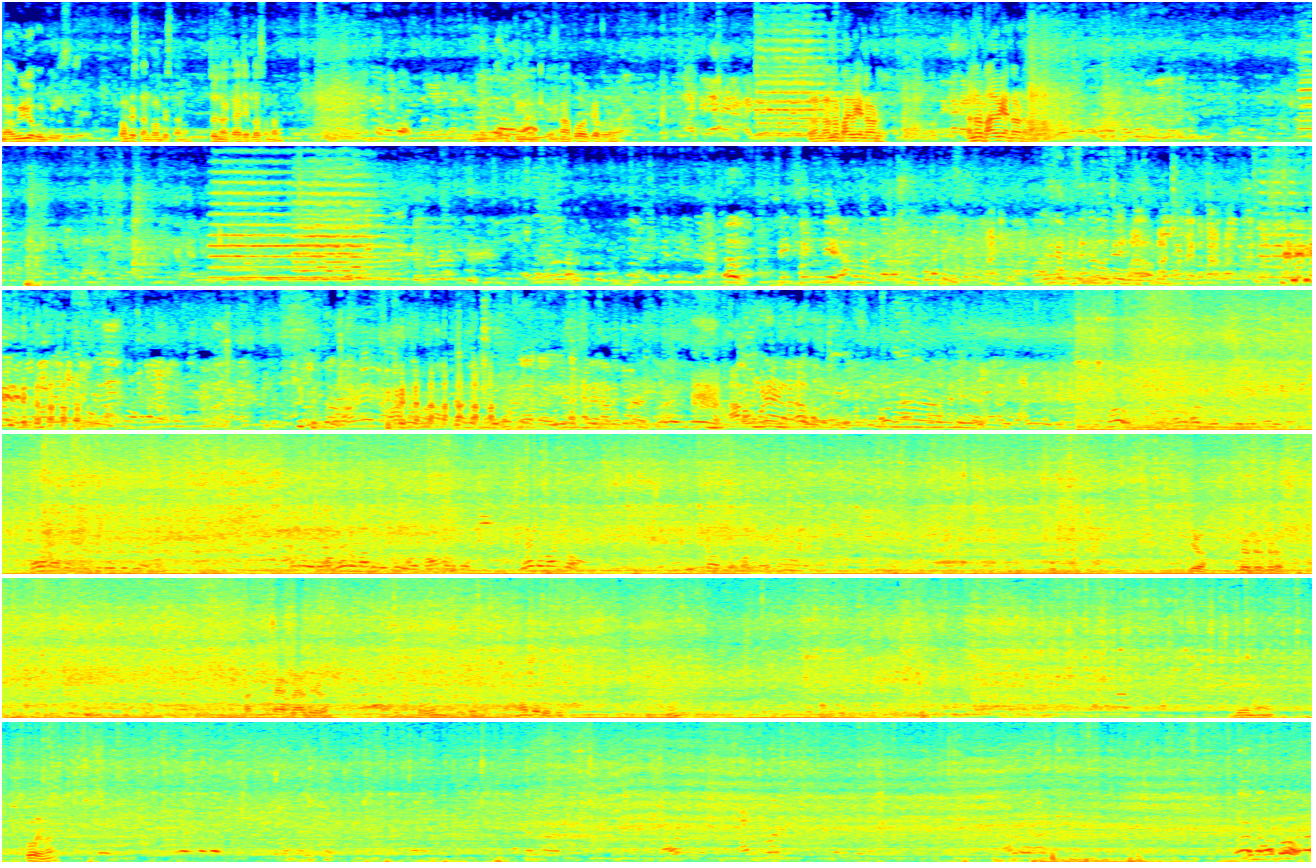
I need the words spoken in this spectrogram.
నా వీడియో పంపించలేదు పంపిస్తాను పంపిస్తాను. చూడు నాకు ఎట్లా వస్తుందా. నేను అన్న తీయను. అంటాడు. అన్న ఇక్కడ పో. Apa mudah nggak tahu. Yo, terus terus. Saya lihat dulu. Apa itu? Gimana? Kau mana? বাবা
